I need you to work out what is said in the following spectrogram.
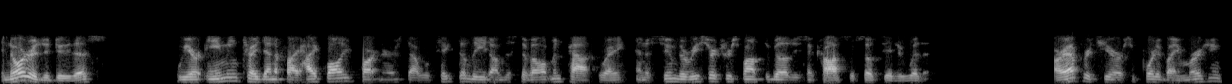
In order to do this, we are aiming to identify high-quality partners that will take the lead on this development pathway and assume the research responsibilities and costs associated with it. Our efforts here are supported by emerging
